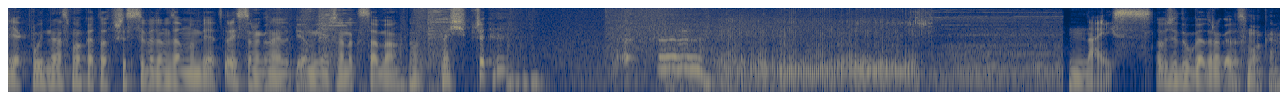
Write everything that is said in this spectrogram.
jak pójdę na smoka, to wszyscy będą za mną biec. Z której strony go najlepiej omijać na backsaba? Weź przy... Nice. To będzie długa droga do smoka.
